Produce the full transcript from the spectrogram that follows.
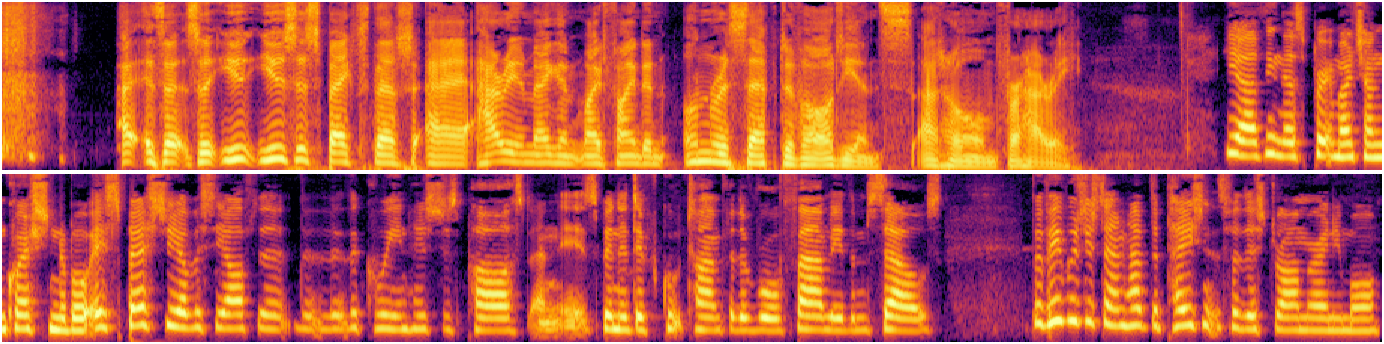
Uh, so, so you, you suspect that uh, Harry and Meghan might find an unreceptive audience at home for Harry? Yeah, I think that's pretty much unquestionable, especially obviously after the, the, the Queen has just passed and it's been a difficult time for the royal family themselves. But people just don't have the patience for this drama anymore.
